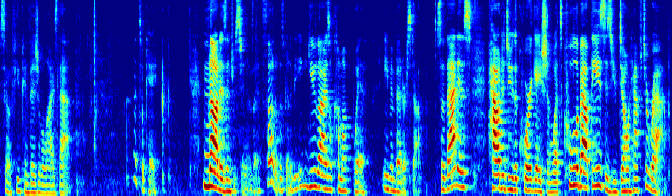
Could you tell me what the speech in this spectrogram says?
So if you can visualize that, that's okay. Not as interesting as I thought it was gonna be. You guys will come up with even better stuff. So that is how to do the corrugation. What's cool about these is you don't have to wrap.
